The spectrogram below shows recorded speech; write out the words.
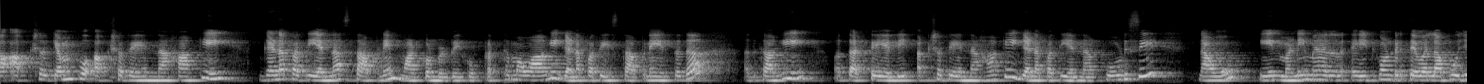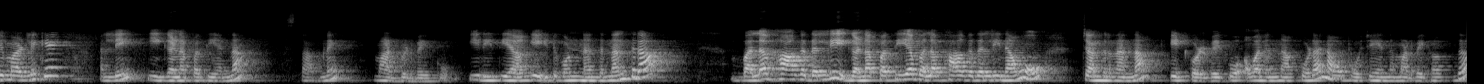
ಆ ಅಕ್ಷ ಕೆಂಪು ಅಕ್ಷತೆಯನ್ನು ಹಾಕಿ ಗಣಪತಿಯನ್ನು ಸ್ಥಾಪನೆ ಮಾಡ್ಕೊಂಡ್ಬಿಡ್ಬೇಕು. ಪ್ರಥಮವಾಗಿ ಗಣಪತಿ ಸ್ಥಾಪನೆ ಇರ್ತದೆ. ಅದಕ್ಕಾಗಿ ತಟ್ಟೆಯಲ್ಲಿ ಅಕ್ಷತೆಯನ್ನು ಹಾಕಿ ಗಣಪತಿಯನ್ನು ಕೂಡಿಸಿ ನಾವು ಏನು ಮಣಿ ಮೇಲೆ ಇಟ್ಕೊಂಡಿರ್ತೇವಲ್ಲ ಪೂಜೆ ಮಾಡಲಿಕ್ಕೆ, ಅಲ್ಲಿ ಈ ಗಣಪತಿಯನ್ನು ಸ್ಥಾಪನೆ ಮಾಡಿಬಿಡಬೇಕು. ಈ ರೀತಿಯಾಗಿ ಇಟ್ಕೊಂಡ ನಂತರ ಬಲಭಾಗದಲ್ಲಿ, ಗಣಪತಿಯ ಬಲಭಾಗದಲ್ಲಿ ನಾವು ಚಂದ್ರನನ್ನು ಇಟ್ಕೊಳ್ಬೇಕು. ಅವನನ್ನು ಕೂಡ ನಾವು ಪೂಜೆಯನ್ನು ಮಾಡಬೇಕಾಗ್ತದೆ.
